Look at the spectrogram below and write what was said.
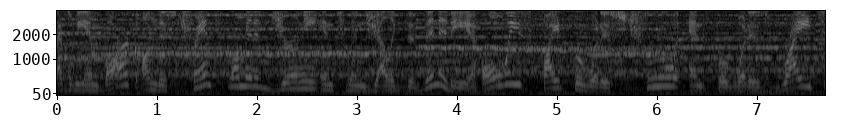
as we embark on this transformative journey into angelic divinity, always fight for what is true and for what is right,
